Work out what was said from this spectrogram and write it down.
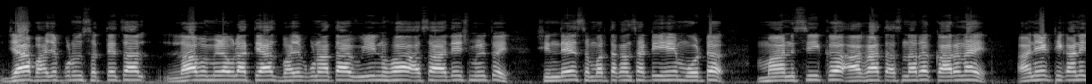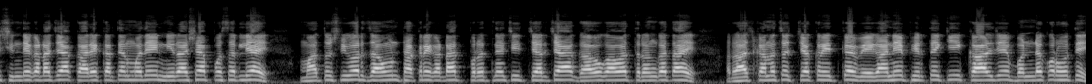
ज्या भाजपकडून सत्तेचा लाभ मिळवला त्याच भाजपकडून आता विलीन व्हा असा आदेश मिळतोय. शिंदे समर्थकांसाठी हे मोठं मानसिक आघात असणारं कारण आहे. अनेक ठिकाणी शिंदे गटाच्या कार्यकर्त्यांमध्ये निराशा पसरली आहे. मातोश्रीवर जाऊन ठाकरे गटात परतण्याची चर्चा गावोगावात रंगत आहे. राजकारणाचं चक्र इतकं वेगाने फिरते की काल जे बंडखोर होते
